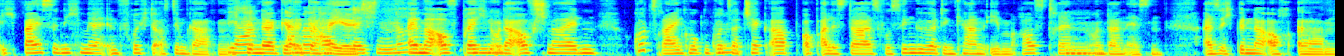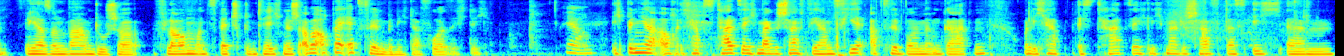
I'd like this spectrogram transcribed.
ich beiße nicht mehr in Früchte aus dem Garten. Ja, ich bin da ge einmal geheilt. aufbrechen, ne? Einmal aufbrechen oder aufschneiden, kurz reingucken, Mhm. kurzer Check-up, ob alles da ist, wo es hingehört, den Kern eben raustrennen Mhm. und dann essen. Also ich bin da auch ähm, eher so ein Warmduscher, Pflaumen- und Zwetschgen technisch. Aber auch bei Äpfeln bin ich da vorsichtig. Ja. Ich bin ja auch, ich habe es tatsächlich mal geschafft. Wir haben vier Apfelbäume im Garten und ich habe es tatsächlich mal geschafft, dass ich ähm,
